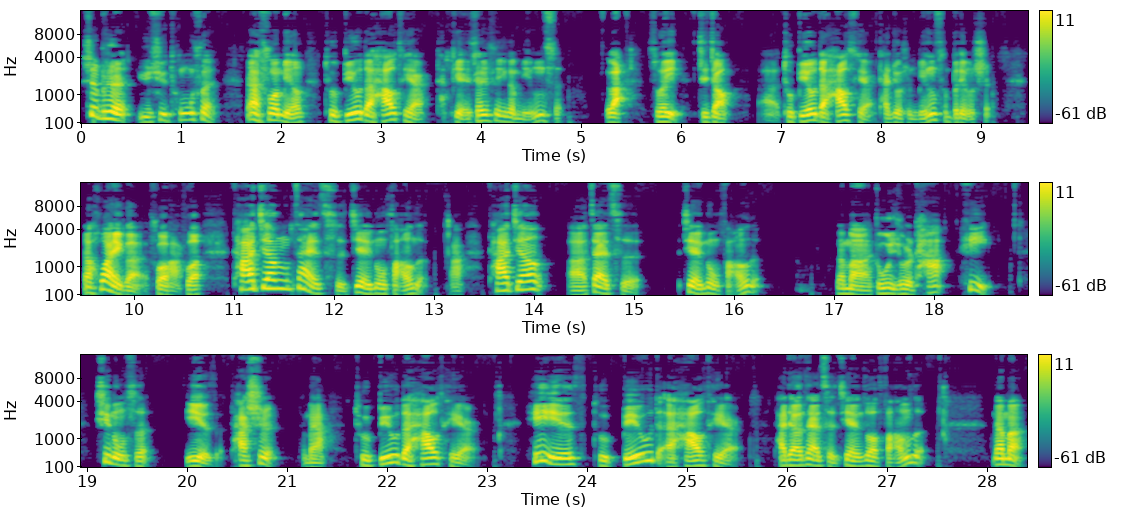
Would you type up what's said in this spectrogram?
是不是语序通顺？那说明 to build a house here 它本身是一个名词，对吧？所以这叫呃 to build a house here 它就是名词不定式。那换一个说法说，他将在此建一栋房子啊，他将啊在此建一栋房子。那么主语就是他，he，系动词 is，他是怎么样？To build a house here，he is to build a house here，他将在此建一座房子。那么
